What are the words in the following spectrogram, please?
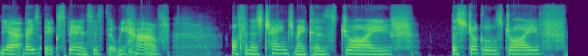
yeah. Those experiences that we have often as change makers drive the struggles drive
